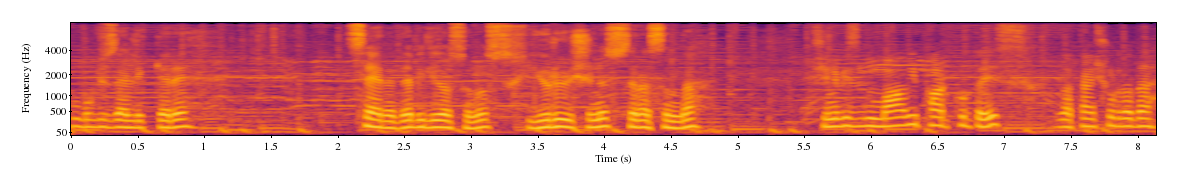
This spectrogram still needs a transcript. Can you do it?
bu güzellikleri seyredebiliyorsunuz yürüyüşünüz sırasında. Şimdi biz mavi parkurdayız. Zaten şurada da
